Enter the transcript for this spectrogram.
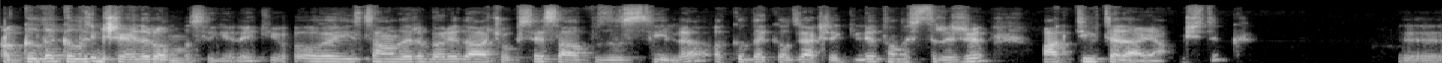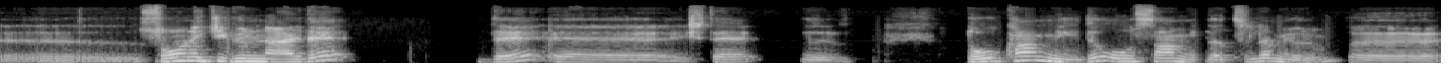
akılda kalıcı bir şeyler olması gerekiyor. O insanları böyle daha çok ses hafızasıyla akılda kalacak şekilde tanıştırıcı aktiviteler yapmıştık. Ee, sonraki günlerde de e, işte e, Doğukan mıydı, Oğuzhan mıydı hatırlamıyorum. Ee,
